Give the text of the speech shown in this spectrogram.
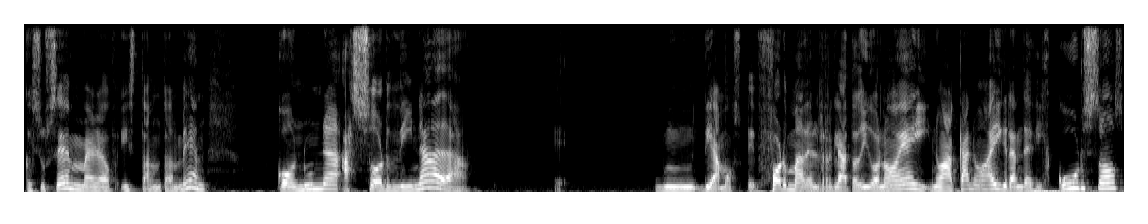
que sucede en Mare of Easttown también, con una asordinada eh, mm, digamos, eh, forma del relato. Digo, no hay, no, acá no hay grandes discursos,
